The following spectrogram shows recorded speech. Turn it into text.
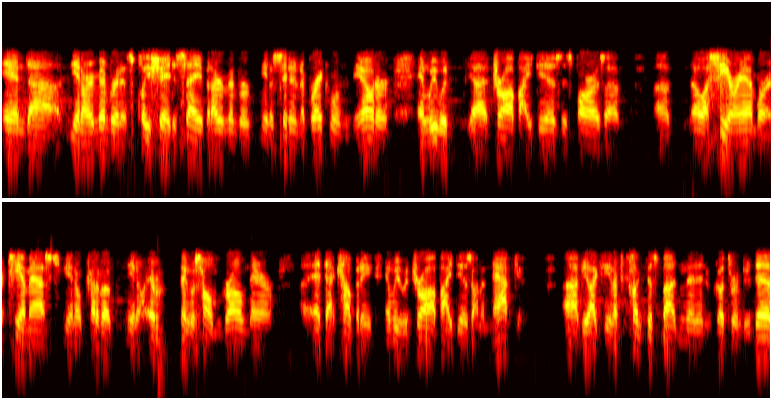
And, uh, you know, I remember, and it's cliche to say, but I remember, you know, sitting in a break room with the owner and we would uh, draw up ideas as far as a, a, oh, a CRM or a TMS, you know, kind of a, you know, everything was homegrown there uh, at that company. And we would draw up ideas on a napkin uh, be like, you know, if you click this button, then it would go through and do this,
